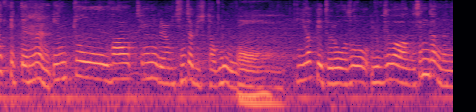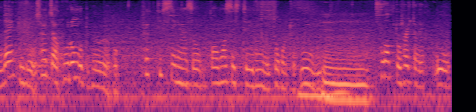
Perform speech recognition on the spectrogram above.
학기 때는 인투 화학 생물이랑 진짜 비슷하고 어... 2학기 들어와서 유기화학이 생겼는데 그리고 살짝 그런 것도 배워요. 뭐 프랙티싱에서 파마시스트 이런 거 있어가지고. 음... 수학도 살짝 있고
